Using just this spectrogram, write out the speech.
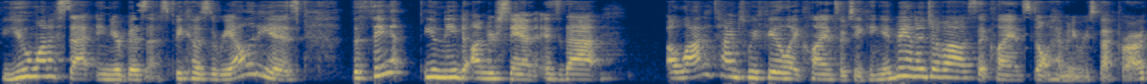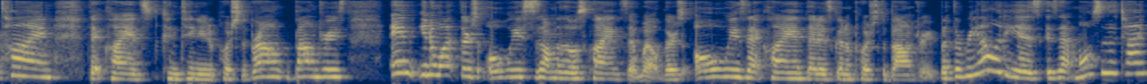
you want to set in your business. Because the reality is, the thing you need to understand is that a lot of times we feel like clients are taking advantage of us, that clients don't have any respect for our time, that clients continue to push the boundaries. And you know what? There's always some of those clients that will. There's always that client that is going to push the boundary. But the reality is is that most of the time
